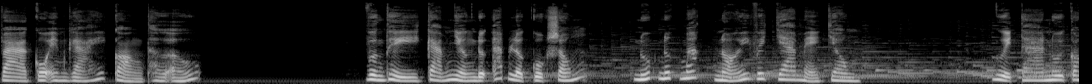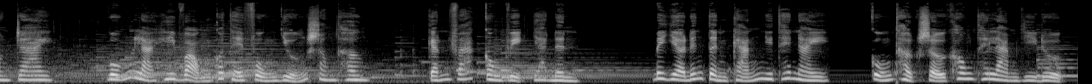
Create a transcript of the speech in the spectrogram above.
và cô em gái còn thơ ấu. Vương Thị cảm nhận được áp lực cuộc sống, nuốt nước mắt nói với cha mẹ chồng. Người ta nuôi con trai, vốn là hy vọng có thể phụng dưỡng song thân, gánh vác công việc gia đình. Bây giờ đến tình cảnh như thế này, cũng thật sự không thể làm gì được.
